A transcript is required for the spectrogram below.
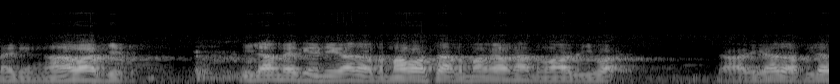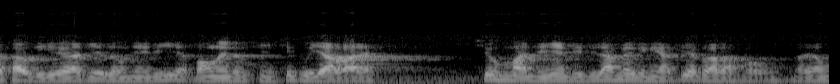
မဲ့ခင်၅ပါးဖြစ်တယ်သီလမဲ့ခင်တွေကတော့သမာဝါစာသမာကမ္မသမာဇီဝ ဒါတွေကတော့သီလဆောက်တည်ရပြည့်စုံနေပြီတဲ့ပေါင်းလိုက်လို့ရှိရင်ရှိခွေရပါတယ်ရှုမှတ်နေရင်ဒီသီလမဲ့ခင်တွေကပြည့်သွားတာမဟုတ်ဘူးဒါကြောင့်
